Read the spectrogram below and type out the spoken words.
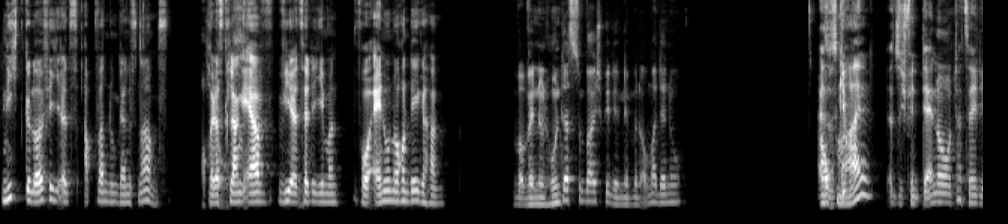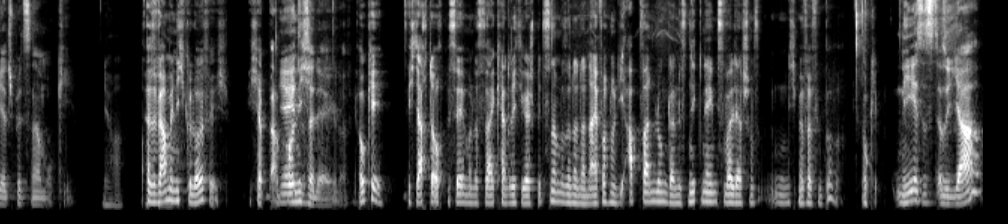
nicht geläufig als Abwandlung deines Namens. Ach Weil das doch. klang eher, wie als hätte jemand vor Enno noch ein D gehangen. Aber Wenn du einen Hund hast zum Beispiel, den nennt man auch mal Denno. Also Auch es gibt- mal? Also ich finde Dano tatsächlich als Spitznamen okay. Ja. Also war mir nicht geläufig. Ich habe hab Ja, auch nicht. ist er geläufig. Okay. Ich dachte auch bisher immer, das sei kein richtiger Spitzname, sondern dann einfach nur die Abwandlung deines Nicknames, weil der schon nicht mehr verfügbar war. Okay. Nee, es ist, also ja,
